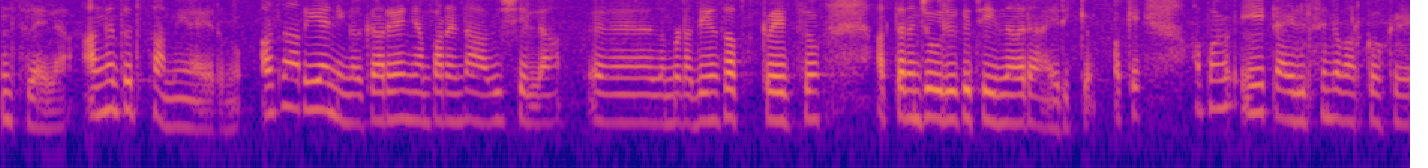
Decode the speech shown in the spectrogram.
മനസ്സിലായില്ല. അങ്ങനത്തെ ഒരു സമയമായിരുന്നു. അതറിയാം നിങ്ങൾക്കറിയാം ഞാൻ പറയേണ്ട ആവശ്യമില്ല. നമ്മുടെ അധികം സബ്സ്ക്രൈബ്സും അത്തരം ജോലിയൊക്കെ ചെയ്യുന്നവരായിരിക്കും. ഓക്കെ അപ്പോൾ ഈ ടൈൽസിന്റെ വർക്കൊക്കെ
